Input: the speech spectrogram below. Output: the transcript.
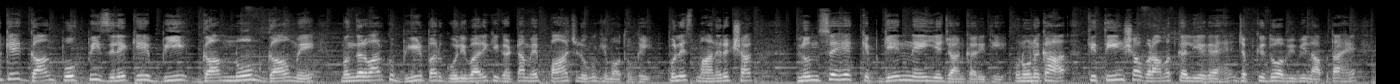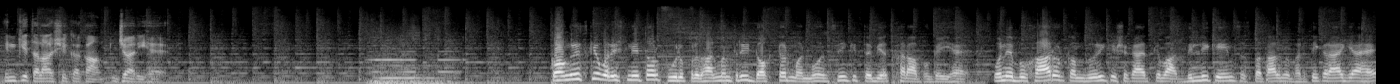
के गांग पोकपी ज़िले के बी गामनोम गाँव में मंगलवार को भीड़ पर गोलीबारी की घटना में पाँच लोगों की मौत हो गई। पुलिस महानिरीक्षक लुनसे किपगेन ने ये जानकारी दी। उन्होंने कहा कि तीन शव बरामद कर लिए गए हैं, जबकि दो अभी भी लापता हैं। इनकी तलाशी का काम जारी है। कांग्रेस के वरिष्ठ नेता और पूर्व प्रधानमंत्री डॉक्टर मनमोहन सिंह की तबीयत खराब हो गई है। उन्हें बुखार और कमज़ोरी की शिकायत के बाद दिल्ली के एम्स अस्पताल में भर्ती कराया गया है।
